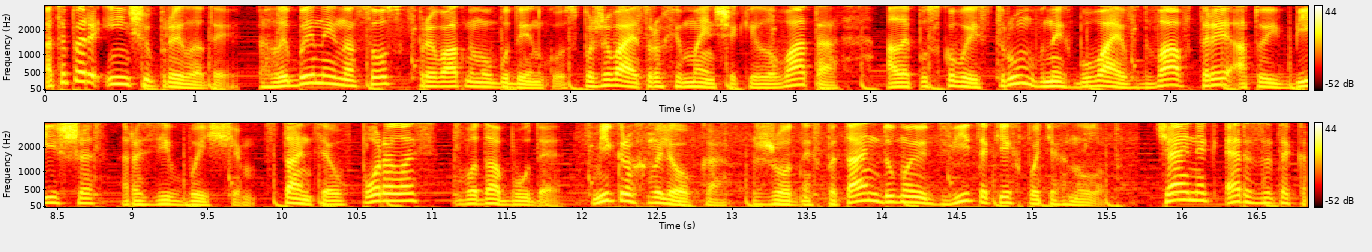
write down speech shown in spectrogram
А тепер інші прилади. Глибинний насос в приватному будинку споживає трохи менше кіловата, але пусковий струм в них буває в 2, в 3, а то й більше разів вищим. Станція впоралась, вода буде. Мікрохвильовка. Жодних питань, думаю, дві таких потягнуло б. Чайник РЗТК.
